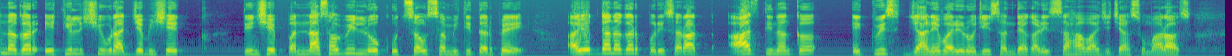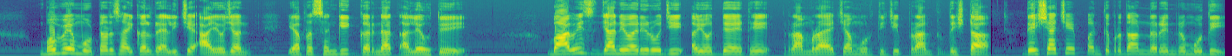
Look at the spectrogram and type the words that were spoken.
नगर येथील शिवराज्याभिषेक तीनशे पन्नासावी लोक उत्सव समितीतर्फे अयोध्यानगर परिसरात आज दिनांक एकवीस जानेवारी रोजी संध्याकाळी सहा वाजेच्या सुमारास भव्य मोटरसायकल रॅलीचे आयोजन या प्रसंगी करण्यात आले होते. बावीस जानेवारी रोजी अयोध्या येथे रामरायाच्या मूर्तीची प्राणप्रतिष्ठा देशाचे पंतप्रधान नरेंद्र मोदी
